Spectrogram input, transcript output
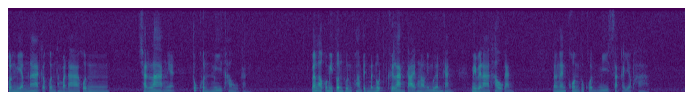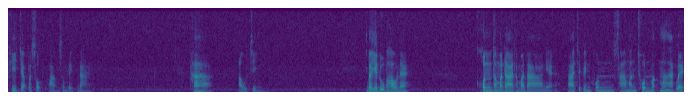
คนมีอำนาจกับคนธรรมดาคนชั้นล่างเนี่ย ทุกคนมีเท่ากัน แล้วเราก็มีต้นทุนความเป็นมนุษย์ คือร่างกายของเราเนี่ยเหมือนกัน มีเวลาเท่ากัน ดังนั้นคนทุกคนมีศักยภาพ ที่จะประสบความสำเร็จได้ ถ้าเอาจริง แล้วอย่าดูเบานะ คนธรรมดาธรรมดาเนี่ยอาจจะเป็นคนสามัญชนมาก ๆ เลย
